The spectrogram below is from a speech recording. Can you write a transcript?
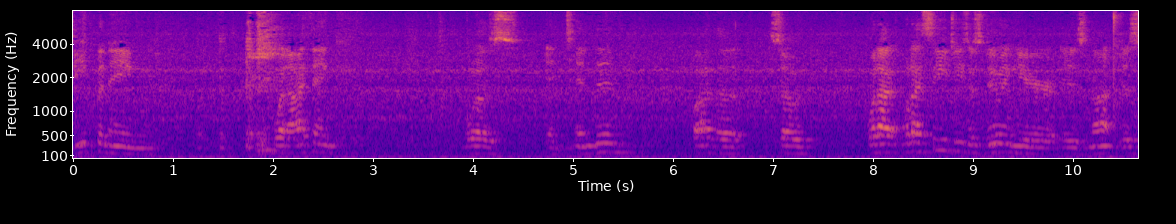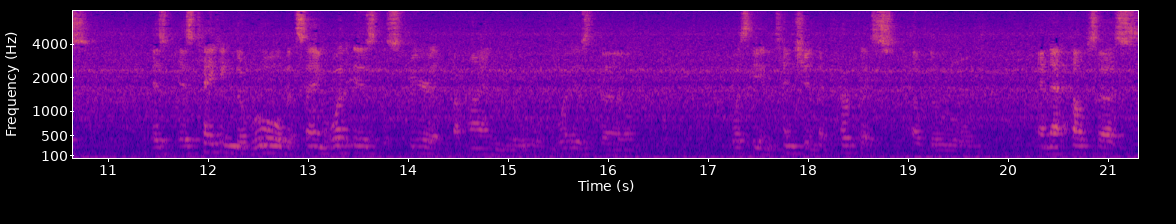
deepening what I think was intended by the. So what I what I see Jesus doing here is not just is is taking the rule, but saying what is the spirit behind the rule? What is the what's the intention, the purpose of the rule? And that helps us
